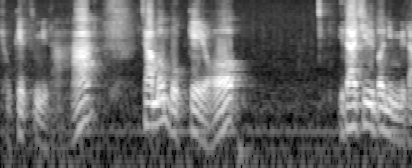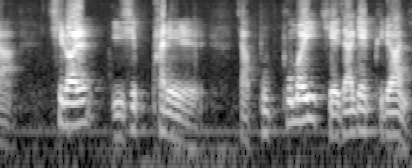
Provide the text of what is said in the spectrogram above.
좋겠습니다. 자 한번 볼게요. 2-1번입니다. 7월 28일 자 부품의 제작에 필요한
